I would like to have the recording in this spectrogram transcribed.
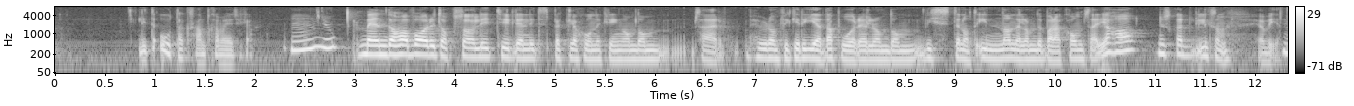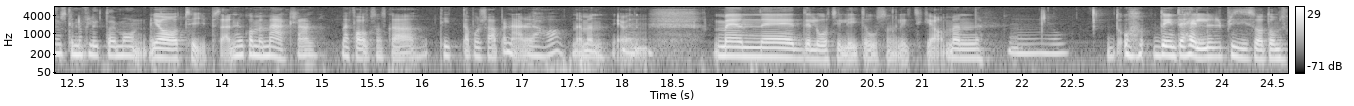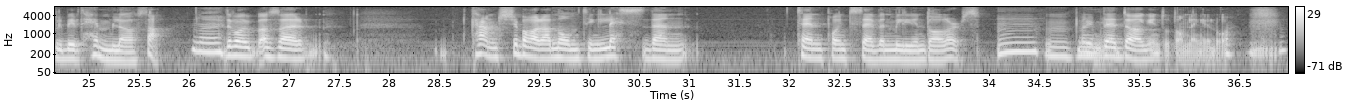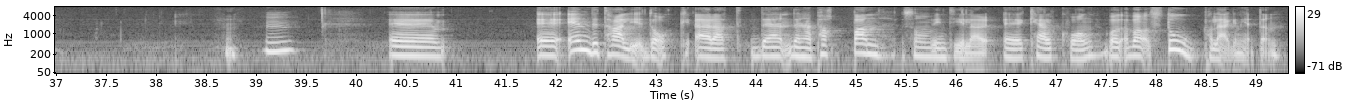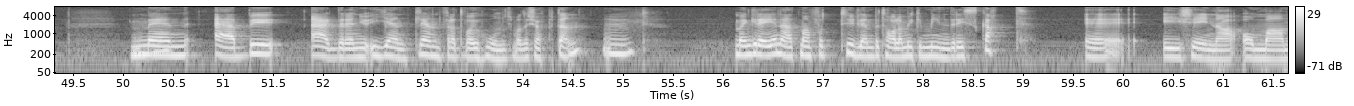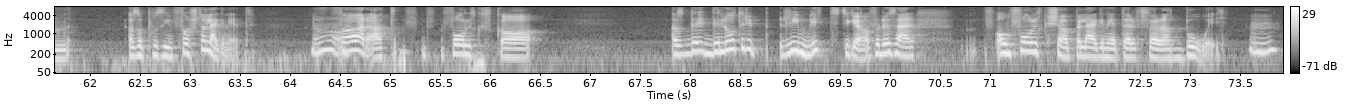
lite otacksamt kan man ju tycka. Mm. Men det har varit också lite, tydligen lite spekulationer kring om de, så här, hur de fick reda på det eller om de visste något innan eller om det bara kom så här, jaha, nu ska liksom, jag vet Nu ska ni flytta imorgon. Ja, typ så här, nu kommer mäklaren med folk som ska titta på den här. Jaha, nej men jag vet inte. Men eh, det låter ju lite osannolikt tycker jag. Men då, det är inte heller precis så att de skulle blivit hemlösa. Nej. Det var ju alltså så här, kanske bara någonting less than 10.7 million dollars. Mm, men rimligt. det dög ju inte åt dem längre då. Mm. Eh, eh, en detalj dock är att den, den här pappan som vi inte gillar, eh, Cal Kwong, var, var, stod på lägenheten. Men Abby ägde den ju egentligen för att det var ju hon som hade köpt den. Men grejen är att man får tydligen betala mycket mindre i skatt eh, i Kina om man, alltså på sin första lägenhet. För att folk ska, alltså det, det låter typ rimligt tycker jag. För det är så här, om folk köper lägenheter för att bo i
